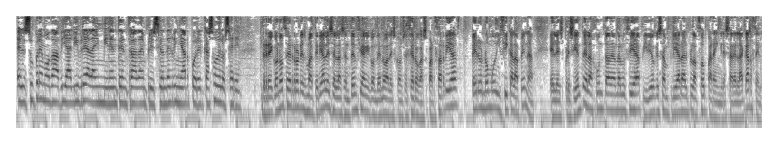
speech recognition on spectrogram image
El Supremo da vía libre a la inminente entrada en prisión de Griñar por el caso de los ERE. Reconoce errores materiales en la sentencia que condenó al exconsejero Gaspar Zarríaz, pero no modifica la pena. El expresidente de la Junta de Andalucía pidió que se ampliara el plazo para ingresar en la cárcel.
